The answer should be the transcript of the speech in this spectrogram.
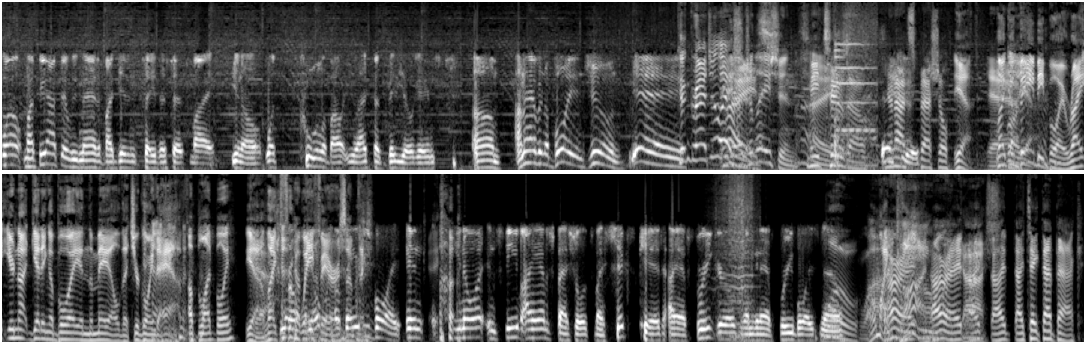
well. My fiance will be mad if I didn't say this as my, you know, what's cool about you. I said video games. Um, I'm having a boy in June. Yay! Congratulations. Congratulations. Me too, though. You're not you. special. Yeah. Yeah. Like a Oh, yeah. baby boy, right? You're not getting a boy in the mail that you're going to have. A blood boy? Yeah, like No, from no, Wayfair a or something. Baby boy. And you know what? And Steve, I am special. It's my sixth kid. I have three girls, and I'm going to have three boys now. Whoa. Oh, my All right. God. All right. I. I, I take that back.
